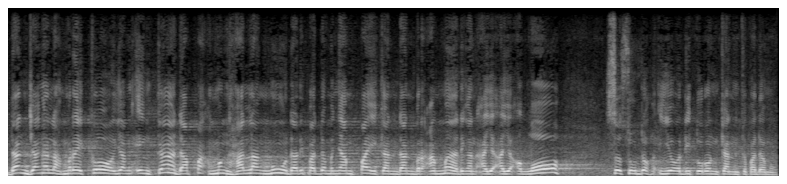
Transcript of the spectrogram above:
Dan janganlah mereka yang ingkar dapat menghalangmu daripada menyampaikan dan beramal dengan ayat-ayat Allah sesudah ia diturunkan kepadamu.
